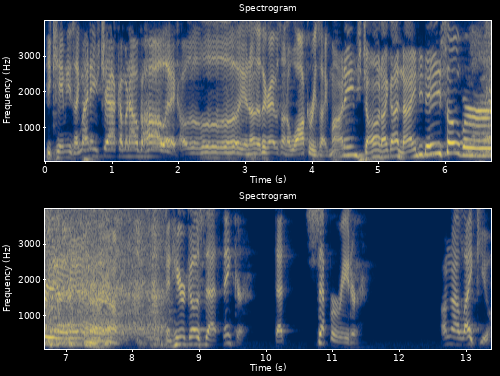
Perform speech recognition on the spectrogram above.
He came and he's like, My name's Jack, I'm an alcoholic. You know, the other guy was on a walker. He's like, My name's John, I got 90 days sober. You know I mean? And here goes that thinker, that separator. I'm not like you.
